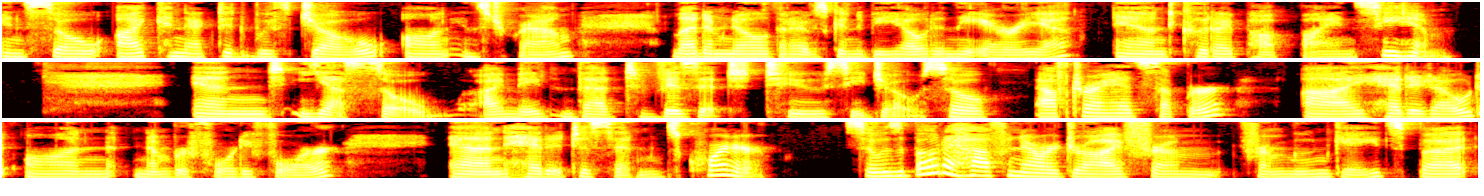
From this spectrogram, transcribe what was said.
And so I connected with Joe on Instagram, let him know that I was going to be out in the area and could I pop by and see him. And yes, so I made that visit to see Joe. So after I had supper, I headed out on number 44 and headed to Seddon's Corner. So it was about a half an hour drive from from Moongates, but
